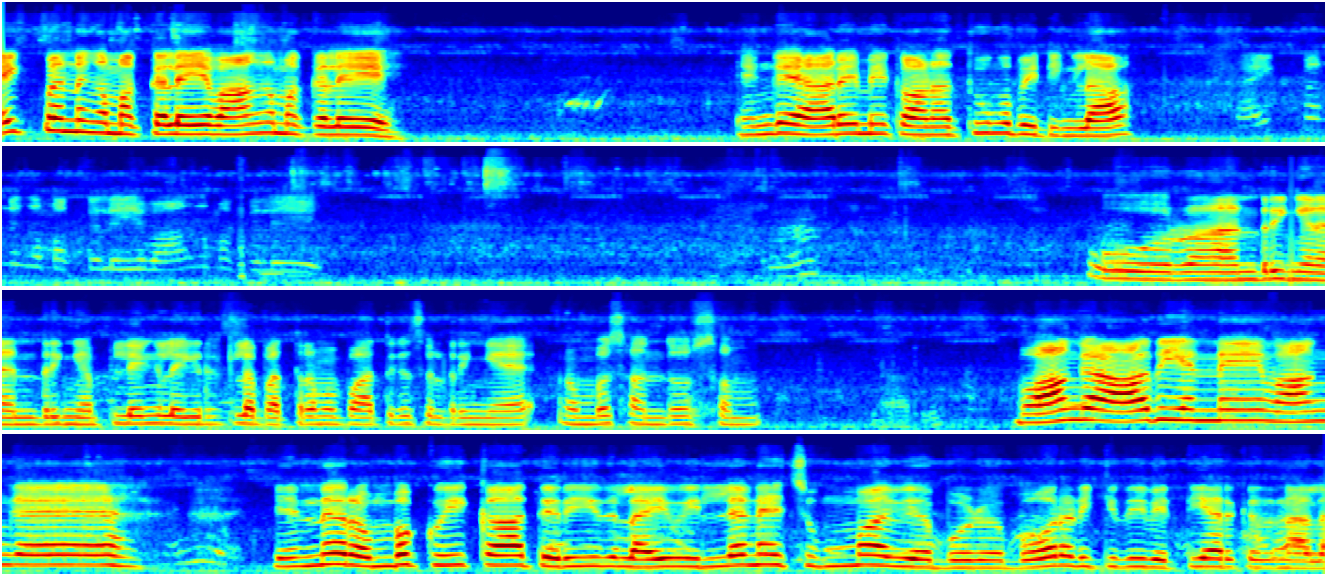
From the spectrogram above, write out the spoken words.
லைக் பண்ணுங்க மக்களே வாங்க மக்களே. எங்க யாரையுமே காணா தூங்க போயிட்டீங்களா? லைக் பண்ணுங்க மக்களே வாங்க மக்களே. ஓ நன்றிங்க நன்றிங்க. பிள்ளைங்களை இருட்டில் பத்திரமா பார்த்துக்க சொல்கிறீங்க ரொம்ப சந்தோஷம். வாங்க ஆதி அண்ணே வாங்க. என்ன ரொம்ப குயிக்காக தெரியுது லைவ் இல்லைண்ணே சும்மா போர் அடிக்குது வெட்டியாக இருக்கிறதுனால.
